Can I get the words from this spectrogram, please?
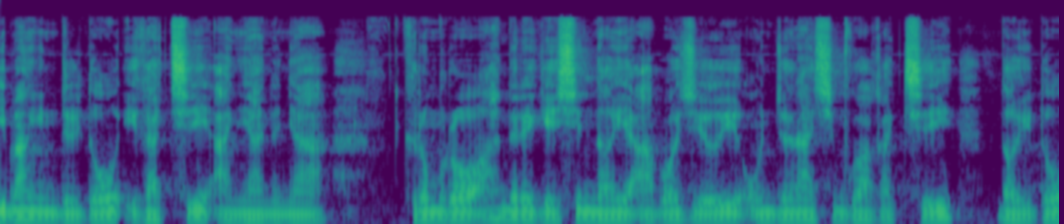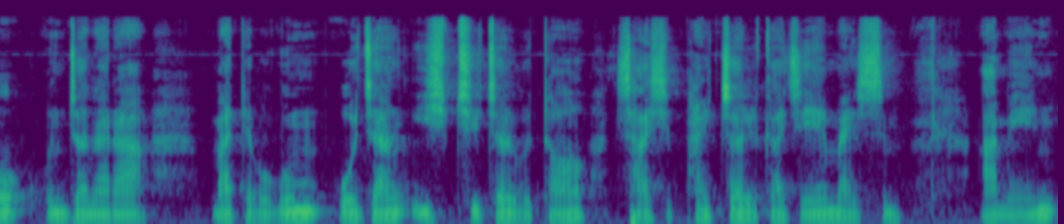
이방인들도 이같이 아니하느냐 그러므로 하늘에 계신 너희 아버지의 온전하심과 같이 너희도 온전하라 마태복음 5장 27절부터 48절까지의 말씀 아멘.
